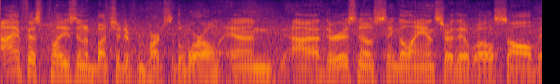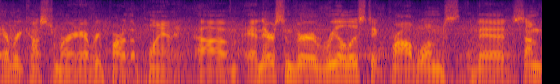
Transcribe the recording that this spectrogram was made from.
IFS plays in a bunch of different parts of the world, and uh, there is no single answer that will solve every customer in every part of the planet. Um, and there's some very realistic problems that some,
